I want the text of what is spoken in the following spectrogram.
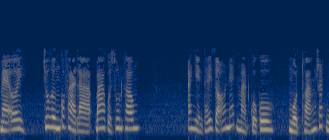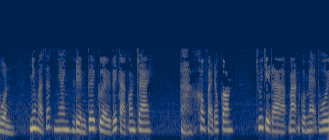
Mẹ ơi, chú Hưng có phải là ba của Sun không? Anh nhìn thấy rõ nét mặt của cô, một thoáng rất buồn, nhưng mà rất nhanh liền tươi cười với cả con trai. À, không phải đâu con, chú chỉ là bạn của mẹ thôi,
